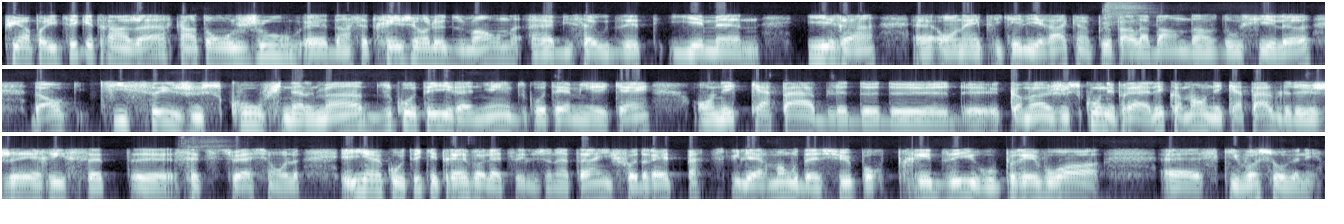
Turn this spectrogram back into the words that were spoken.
Puis en politique étrangère, quand on joue dans cette région-là du monde, Arabie Saoudite, Yémen, Iran, on a impliqué l'Irak un peu par la bande dans ce dossier-là. Donc qui sait jusqu'où finalement, du côté iranien et du côté américain, on est capable de, de, de comment jusqu'où on est prêt à aller, comment on est capable de gérer cette, euh, cette situation-là. Et il y a un côté qui est très volatile, Jonathan. Il faudrait être particulièrement audacieux pour prédire ou prévoir euh, ce qui va survenir.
